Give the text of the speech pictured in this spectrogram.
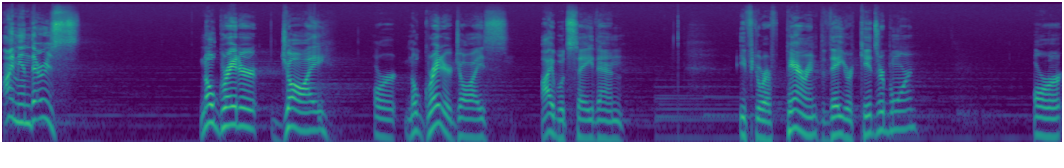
I mean, there is no greater joy or no greater joys, I would say, than if you're a parent the day your kids are born, or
